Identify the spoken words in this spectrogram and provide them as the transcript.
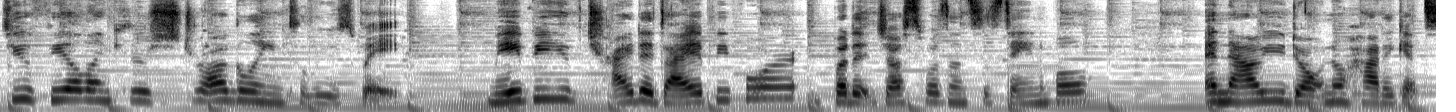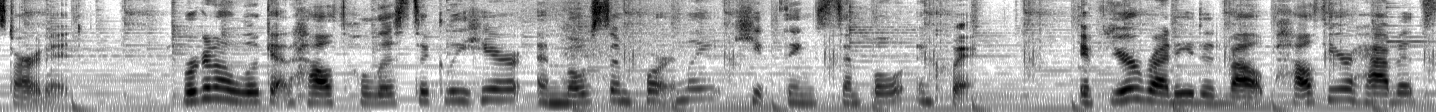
Do you feel like you're struggling to lose weight? Maybe you've tried a diet before, but it just wasn't sustainable, and now you don't know how to get started. We're going to look at health holistically here, and most importantly, keep things simple and quick. If you're ready to develop healthier habits,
